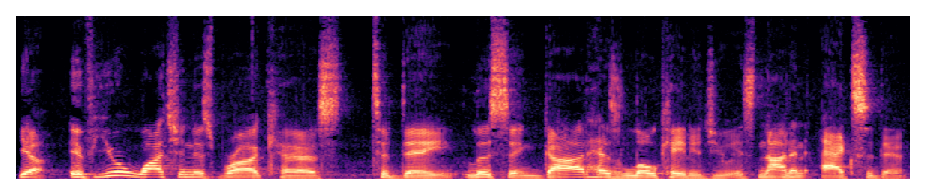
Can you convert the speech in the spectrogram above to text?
Yeah, if you're watching this broadcast today, listen, God has located you. It's not an accident.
